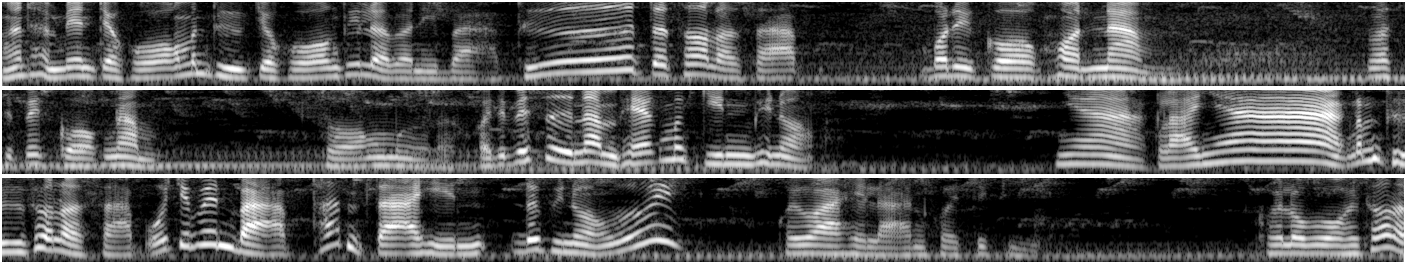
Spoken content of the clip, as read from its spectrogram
งั้นทำเล่นเจ้าของมันถือเจ้าของที่ละบัดนี้บาปถือแต่โทรศัพท์บ่ได้กรอกฮอดน้ำ ว่าสิไปกอกน้ำสองมือละข่อยจะไปซื้อน้ำแพ็คมากินพี่น้องยากหลายยากน้ำถือโทรศัพท์โอ้จะเป็นบาปท่านตาเห็นด้อพี่น้องเอ้ยคอยว่าให้หลานคอยตะกี้คอยเราบอกให้โทร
